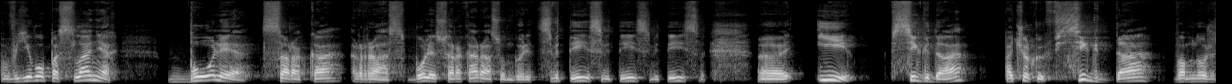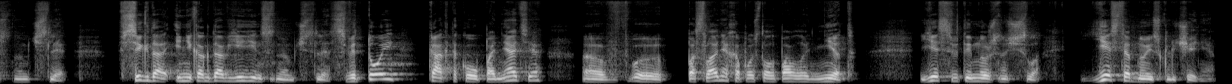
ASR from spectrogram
в его посланиях более 40 раз. Более 40 раз он говорит «святые, святые, святые». И всегда подчеркиваю, всегда во множественном числе. Всегда и никогда в единственном числе. Святой, как такого понятия, э, в э, посланиях апостола Павла нет. Есть святые множественное число. Есть одно исключение.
